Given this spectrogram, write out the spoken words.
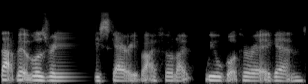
that bit was really scary, but I feel like we all got through it again.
